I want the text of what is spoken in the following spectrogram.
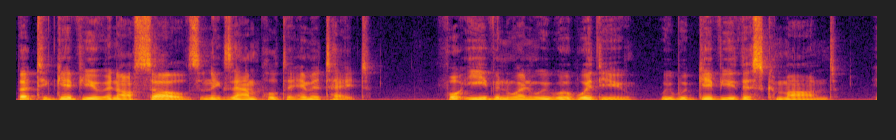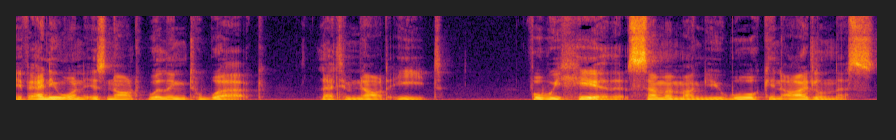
but to give you in ourselves an example to imitate. For even when we were with you, we would give you this command If anyone is not willing to work, let him not eat. For we hear that some among you walk in idleness,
